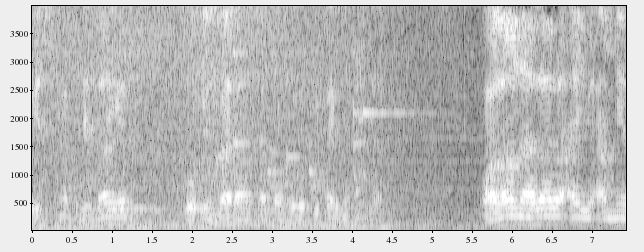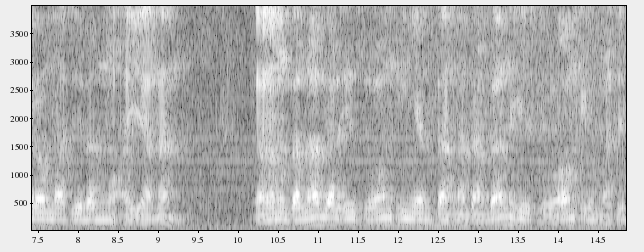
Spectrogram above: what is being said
wis ngapri lahir ku ing barang sapa guru kita ini Walau nazar ayu amiran masjidan muayyanan dalam tanazar iswong ingin tangadang dan iswong ing masjid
